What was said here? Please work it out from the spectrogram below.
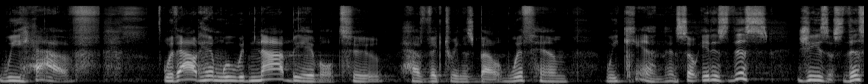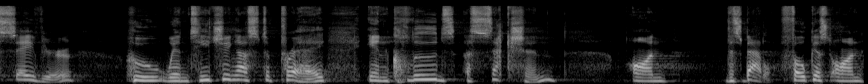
we have. Without him, we would not be able to have victory in this battle. With him, we can. And so it is this Jesus, this Savior, who, when teaching us to pray, includes a section on this battle, focused on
